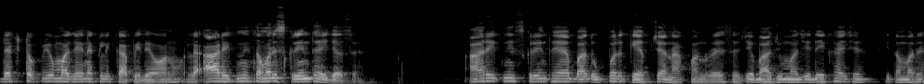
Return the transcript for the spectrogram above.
ડેસ્કટોપ વ્યૂમાં જઈને ક્લિક આપી દેવાનું. એટલે આ રીતની તમારી સ્ક્રીન થઈ જશે. આ રીતની સ્ક્રીન થયા બાદ ઉપર કેપ્ચા નાખવાનું રહેશે. જે બાજુમાં જે દેખાય છે એ તમારે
